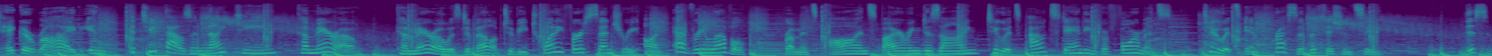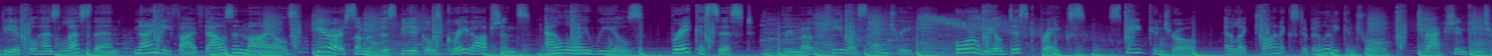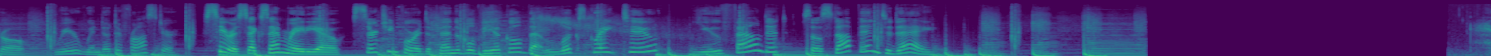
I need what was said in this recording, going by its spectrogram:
Take a ride in the 2019 Camaro. Camaro was developed to be 21st century on every level, from its awe-inspiring design to its outstanding performance to its impressive efficiency. This vehicle has less than 95,000 miles. Here are some of this vehicle's great options. Alloy wheels, brake assist, remote keyless entry, four-wheel disc brakes, speed control, electronic stability control, traction control, rear window defroster, Sirius XM radio. Searching for a dependable vehicle that looks great too? You found it, so stop in today.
